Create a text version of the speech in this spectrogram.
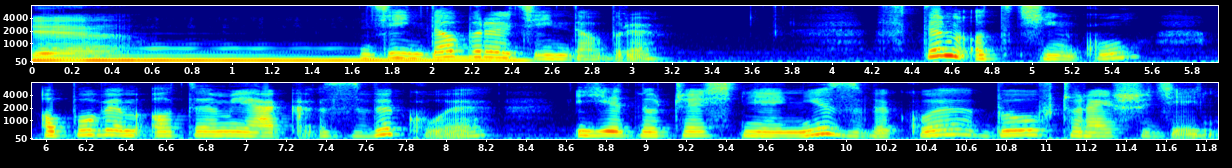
Yeah. Dzień dobry, dzień dobry. W tym odcinku opowiem o tym, jak zwykły i jednocześnie niezwykły był wczorajszy dzień.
